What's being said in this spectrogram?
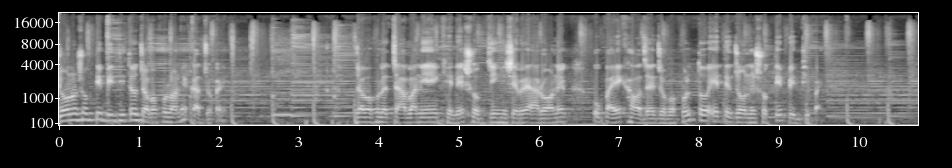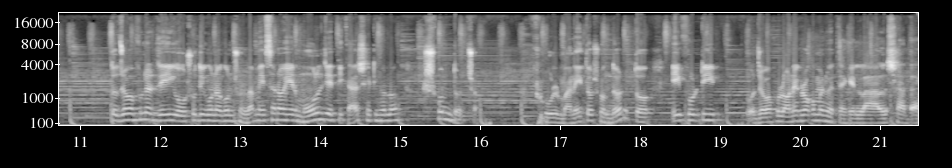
যৌন শক্তি বৃদ্ধিতেও জবা ফুল অনেক কার্যকারী। জবা ফুলের চা বানিয়ে খেলে সবজি হিসেবে আরও অনেক উপায়ে খাওয়া যায় জবা ফুল। তো এতে যৌন শক্তি বৃদ্ধি পায়। তো জবা ফুলের যেই ঔষধি গুণাগুণ শুনলাম, এছাড়াও এর মূল যে টিকা সেটি হলো সৌন্দর্য। ফুল মানেই তো সুন্দর, তো এই ফুলটি জবা ফুল অনেক রকমের হয়ে থাকে, লাল, সাদা,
